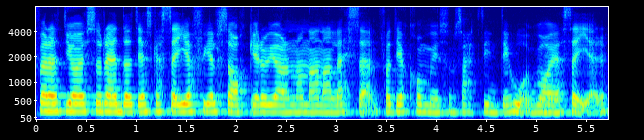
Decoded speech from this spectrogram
För att jag är så rädd att jag ska säga fel saker och göra någon annan ledsen. För att jag kommer ju som sagt inte ihåg vad jag säger.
